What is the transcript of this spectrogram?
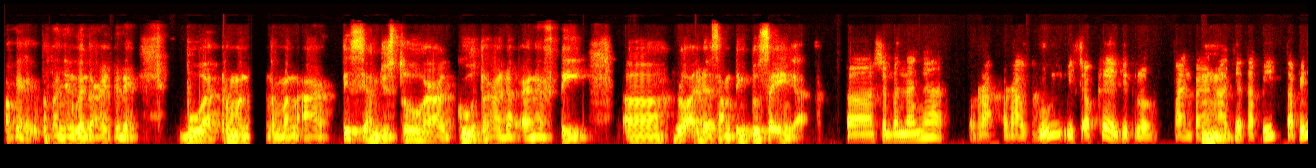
Oke, pertanyaan gue yang terakhir deh. Buat teman-teman artis yang justru ragu terhadap NFT, eh, lo ada something to say nggak? Eh, sebenarnya ragu is okay gitu loh fine fine Hmm. aja tapi tapi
